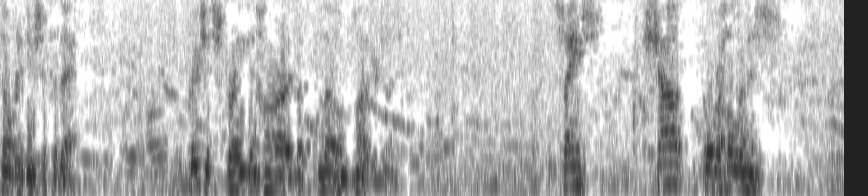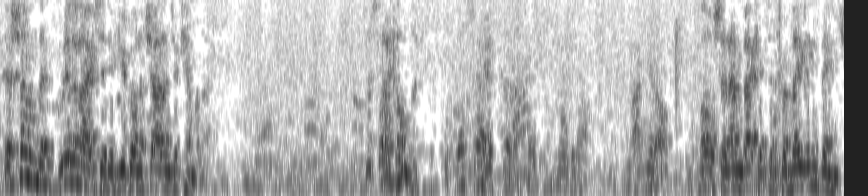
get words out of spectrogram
Don't reduce it to that. Preach it straight and hard, but love them while you're doing it. Saints, shout over holiness. There's some that really likes it if you're going to challenge a Campbellite. Just like holiness. Yes, sir. Yes, sir. Knock it off. Paul said, I'm back at the travailing bench,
